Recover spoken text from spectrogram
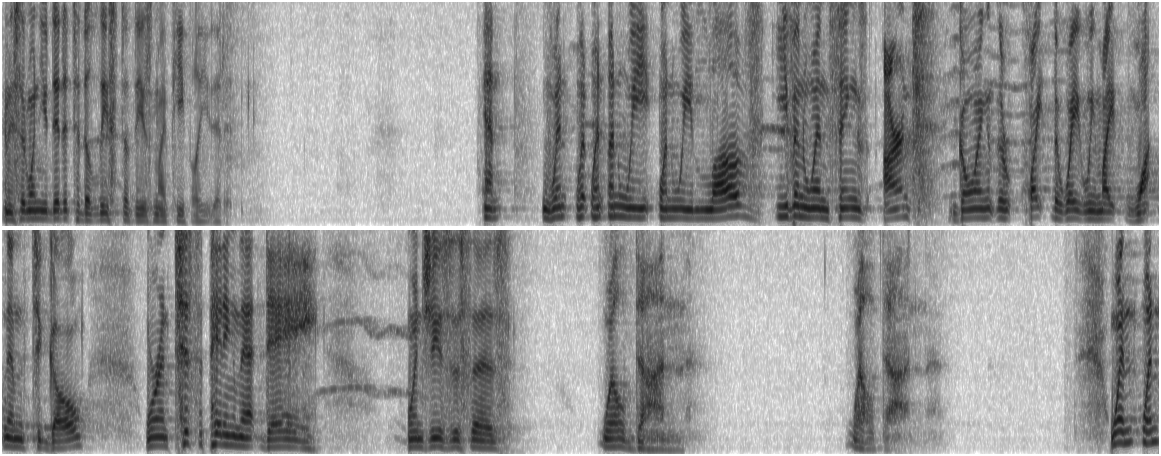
And he said, When you did it to the least of these, my people, you did it. And when, when, when, we, when we love, even when things aren't going the, quite the way we might want them to go, we're anticipating that day when Jesus says, Well done. Well done. When, when,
